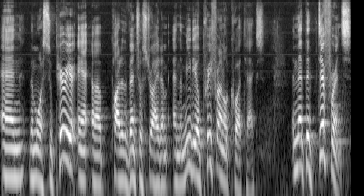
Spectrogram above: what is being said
and the more superior uh, part of the ventral striatum and the medial prefrontal cortex, and that the difference,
